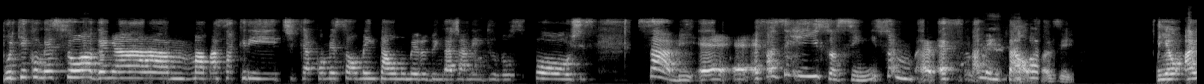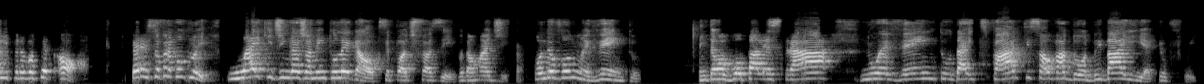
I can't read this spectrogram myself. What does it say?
Porque começou a ganhar uma massa crítica, começou a aumentar o número do engajamento nos posts, sabe? É, é, é fazer isso, assim, isso é, é, é fundamental fazer. E eu, aí, para você, ó, peraí, só para concluir, um like de engajamento legal que você pode fazer, vou dar uma dica. Quando eu vou num evento, então eu vou palestrar no evento da Spark Salvador, do Ibaía, que eu fui.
